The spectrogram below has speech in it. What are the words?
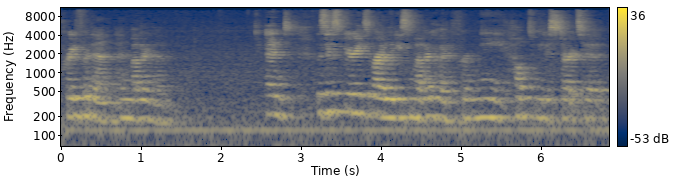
pray for them and mother them. And this experience of Our Lady's motherhood for me helped me to start to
